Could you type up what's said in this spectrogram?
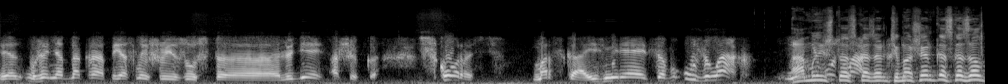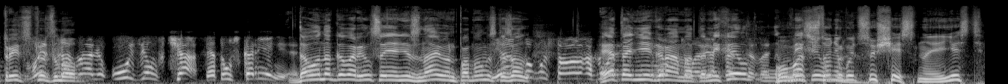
Я, уже неоднократно я слышу из уст э, людей ошибка. Скорость морская измеряется в узлах. А Не мы в что узлах. сказали? Тимошенко сказал 30 Вы узлов. сказали узел в час. Это ускорение. Да он оговорился, я не знаю, он, по-моему, Я сказал... думаю, что Это неграмотно. Михаил-. У вас Михаил- что-нибудь существенное есть?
